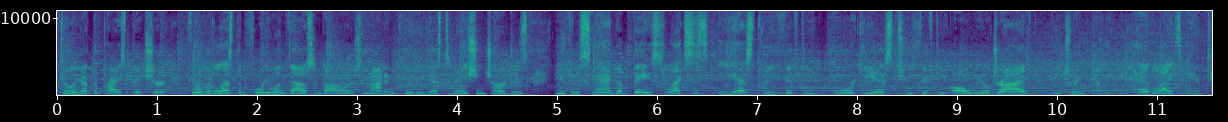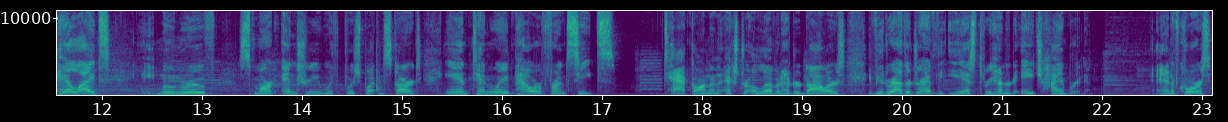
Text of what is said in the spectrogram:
Filling out the price picture, for a little less than $41,000, not including destination charges, you can snag a base Lexus ES350 or ES250 all wheel drive featuring LED headlights and taillights, a moonroof, smart entry with push button start, and 10 way power front seats. Tack on an extra $1,100 if you'd rather drive the ES300H hybrid. And of course,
